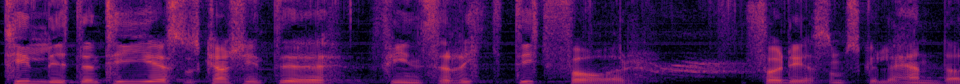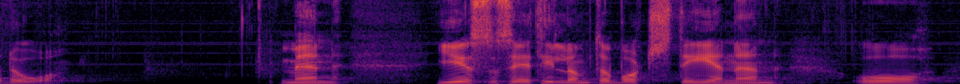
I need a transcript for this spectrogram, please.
tilliten till Jesus kanske inte finns riktigt för, för det som skulle hända då. Men Jesus säger till dem ta bort stenen och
